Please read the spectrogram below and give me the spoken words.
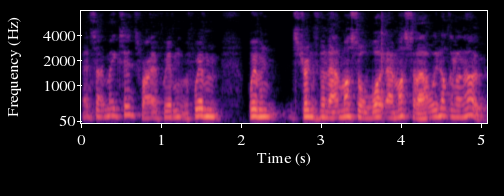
And so it makes sense, right? If we haven't, if we haven't, we haven't strengthened that muscle, worked that muscle out, we're not going to know.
